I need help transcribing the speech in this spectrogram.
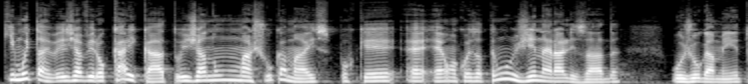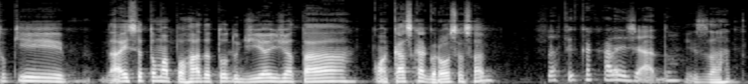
que muitas vezes já virou caricato e já não machuca mais, porque é, é uma coisa tão generalizada o julgamento que aí você toma porrada todo dia e já tá com a casca grossa, sabe? Já fica calejado. Exato.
